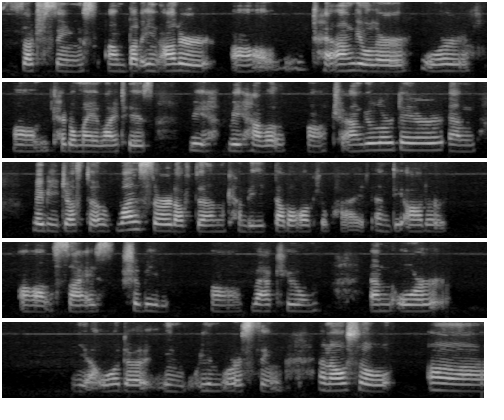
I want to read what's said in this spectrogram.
such things. Um, but in other um, triangular or um, Kagome we, we have a, a triangular there and maybe just uh, one third of them can be double occupied and the other uh, size should be uh, vacuum and or yeah or the in, inverse thing. And also uh,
